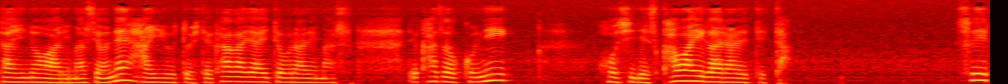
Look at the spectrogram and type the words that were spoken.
才能ありますよね。俳優として輝いておられます。で家族に星です。可愛がられてた。末っ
